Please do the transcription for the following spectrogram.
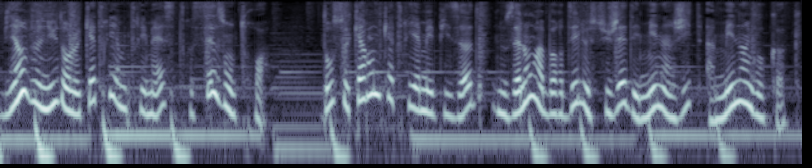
Bienvenue dans le quatrième trimestre, saison 3. Dans ce 44e épisode, nous allons aborder le sujet des méningites à méningocoque.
